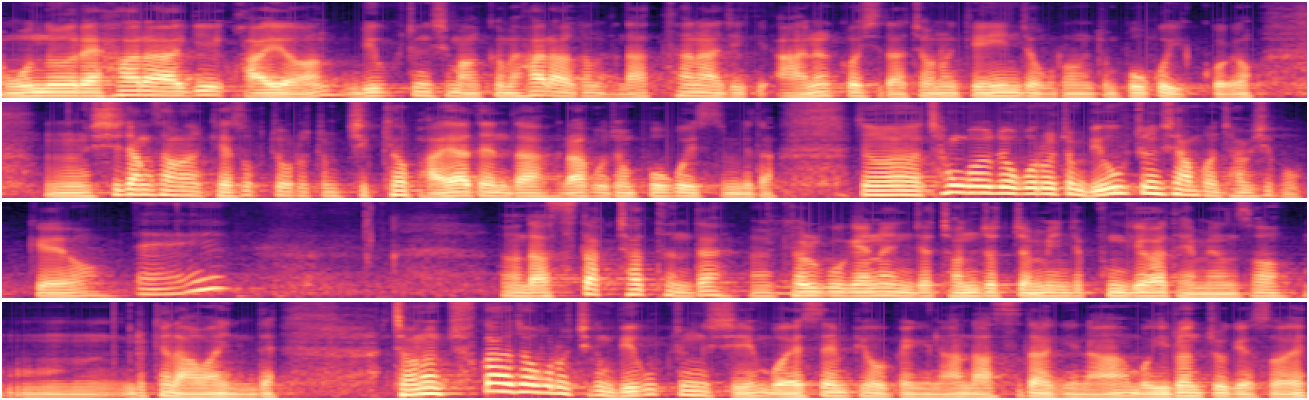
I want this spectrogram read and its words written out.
오늘의 하락이 과연 미국 증시만큼의 하락은 나타나지 않을 것이다. 저는 개인적으로는 좀 보고 있고요. 음, 시장 상황을 계속적으로 좀 지켜봐야 된다라고 좀 보고 있습니다. 참고적으로 좀 미국 증시 한번 잠시 볼게요. 네. 어, 나스닥 차트인데 어, 결국에는 이제 전저점이 이제 붕괴가 되면서 음, 이렇게 나와 있는데 저는 추가적으로 지금 미국 증시 뭐 S&P 500이나 나스닥이나 뭐 이런 쪽에서의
